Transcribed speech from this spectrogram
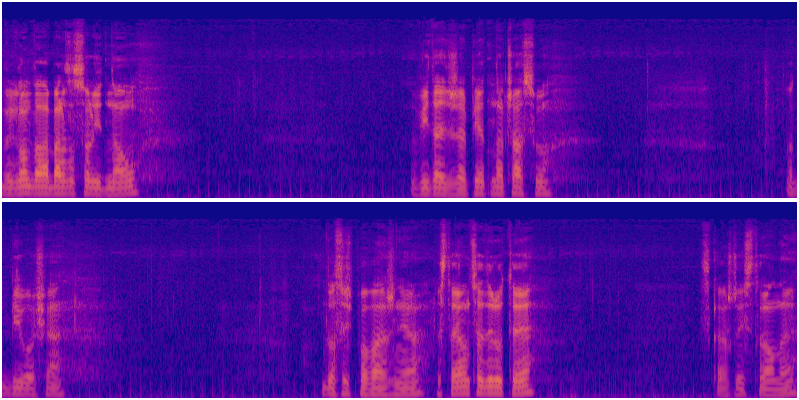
Wygląda na bardzo solidną. Widać, że piętno czasu odbiło się dosyć poważnie. Wystające druty z każdej strony.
